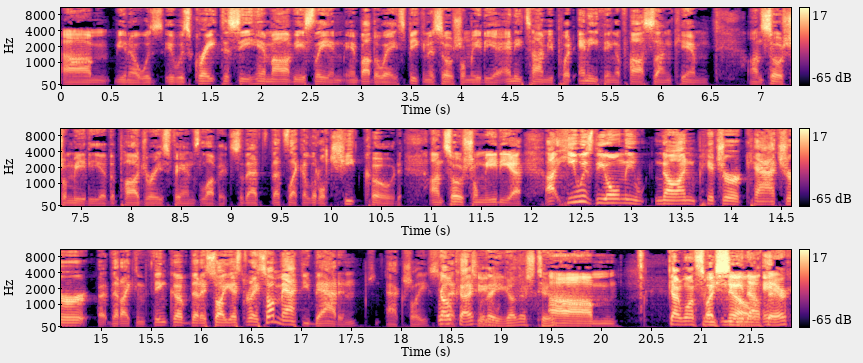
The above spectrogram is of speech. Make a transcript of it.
um, you know, was it was great to see him obviously. And, and by the way, speaking of social media, anytime you put anything of Ha-Seong Kim on social media, the Padres fans love it. So that's that's like a little cheat code on social media. Uh, he was the only non-pitcher catcher uh, that I can think of that I saw yesterday. I saw Matthew Batten actually. So okay, well, there you go. There's two. Um, Guy wants to be seen no, out it, there.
